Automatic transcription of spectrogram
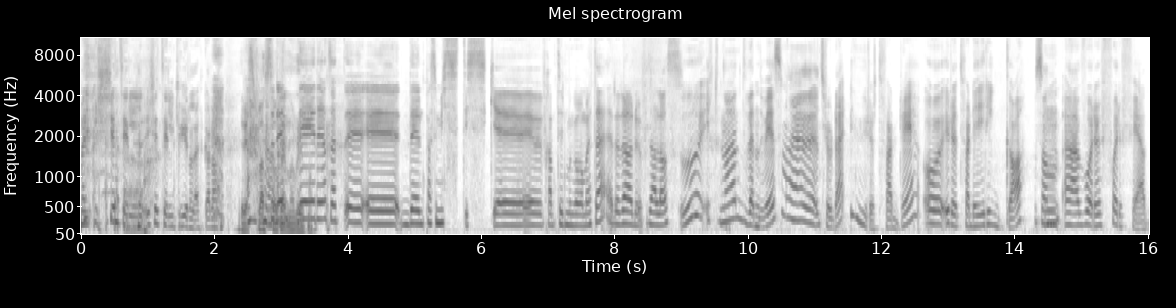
men ikke til, ikke til Grünerløkka, da. Så det, det, det er rett og slett eh, eh, Det er en pessimistisk eh, fremtid vi går i møte? Er det det du forteller oss? Uh, ikke nødvendigvis, men jeg tror det er urettferdig og urettferdig rigga. Sånn, Mm. uh, våre, forfed,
